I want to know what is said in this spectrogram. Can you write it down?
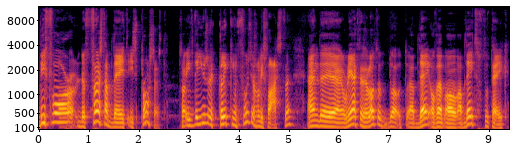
before the first update is processed so if the user is clicking furiously fast and uh, react has a lot of, update, of, of, updates to take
